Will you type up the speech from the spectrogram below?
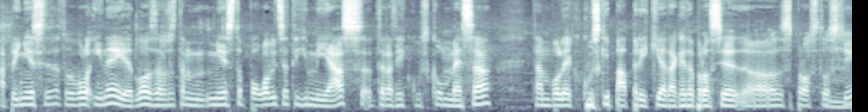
a priniesli to, to bolo iné jedlo a zrazu tam miesto polovice tých mias, teda tých kúskov mesa, tam boli ako kúsky papriky a takéto proste uh, z prostosti.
